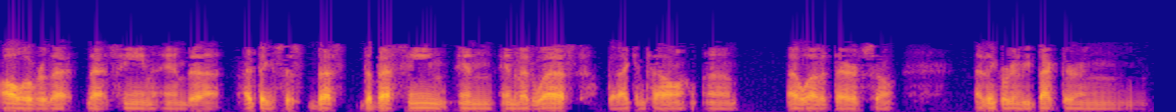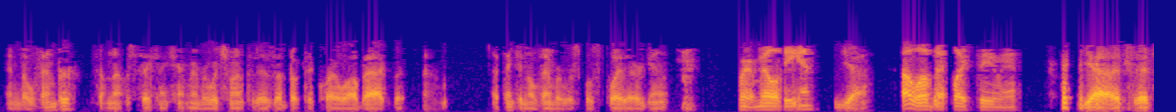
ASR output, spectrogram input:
all over that, that scene. And, uh, I think it's just best, the best scene in, in the Midwest that I can tell. Um, I love it there. So I think we're going to be back there in, in November, if I'm not mistaken. I can't remember which month it is. I booked it quite a while back, but um, I think in November we're supposed to play there again. At Melody Inn. Yeah. I love that place too, man. yeah, it's, it's,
